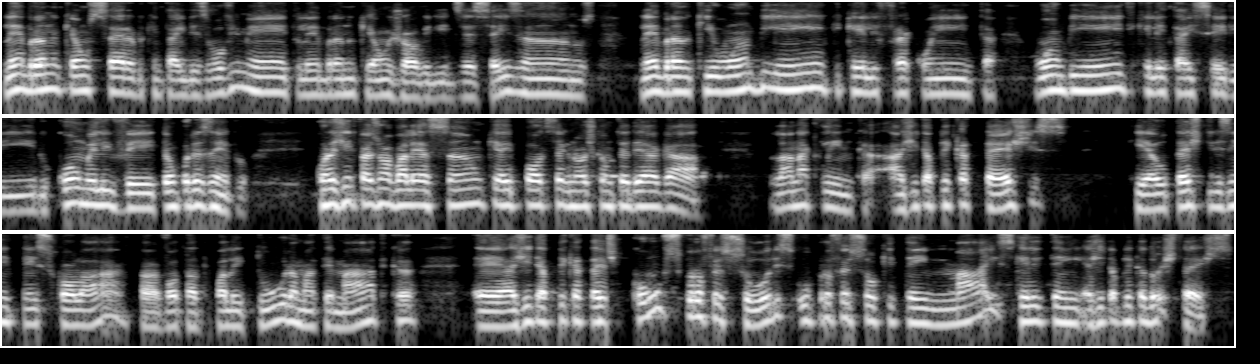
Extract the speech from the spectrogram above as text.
lembrando que é um cérebro que está em desenvolvimento, lembrando que é um jovem de 16 anos, Lembrando que o ambiente que ele frequenta, o ambiente que ele está inserido, como ele vê. Então, por exemplo, quando a gente faz uma avaliação que a hipótese diagnóstica é um TDAH, lá na clínica, a gente aplica testes, que é o teste de desempenho escolar, para voltado para leitura, matemática. É, a gente aplica teste com os professores, o professor que tem mais, que ele tem, a gente aplica dois testes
